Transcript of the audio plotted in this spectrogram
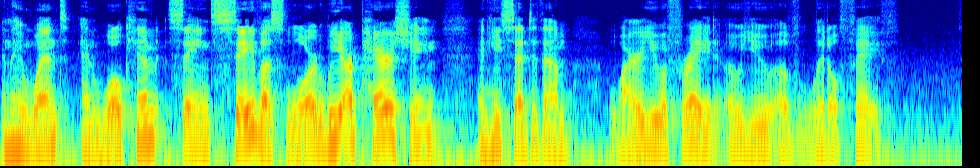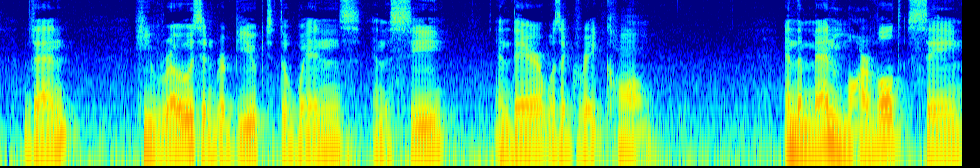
And they went and woke him, saying, Save us, Lord, we are perishing. And he said to them, Why are you afraid, O you of little faith? Then he rose and rebuked the winds and the sea, and there was a great calm. And the men marveled, saying,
